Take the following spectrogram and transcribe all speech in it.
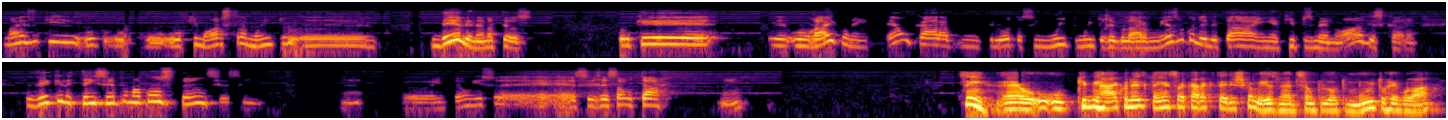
mas o que, o, o, o que mostra muito é, dele, né, Matheus? Porque o Raikkonen é um cara, um piloto assim muito, muito regular, mesmo quando ele está em equipes menores, cara, tu vê que ele tem sempre uma constância, assim, né? Eh, então, isso é, é se ressaltar. Né? Sim, é, o, o Kimi Raikkonen ele tem essa característica mesmo, né, de ser um piloto muito regular.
